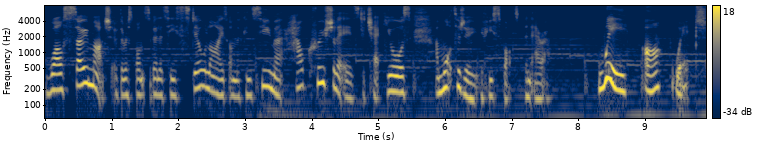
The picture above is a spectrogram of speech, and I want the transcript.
while so much of the responsibility still lies on the consumer, how crucial it is to check yours and what to do if you spot an error. We are Which.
